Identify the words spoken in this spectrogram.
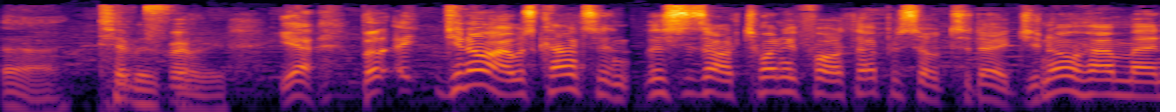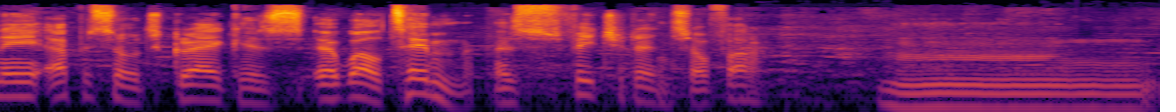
Uh, Tim is for- yeah. But uh, you know, I was counting. This is our twenty-fourth episode today. Do you know how many episodes Greg has? Uh, well, Tim has featured in so far. Mm,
